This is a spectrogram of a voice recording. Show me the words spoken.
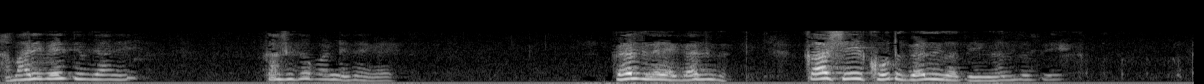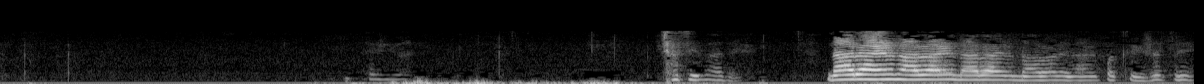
हमारी बेइज्जती हो जा रही। काशी का पंडित है गए। कर्ज गए गर्ज काशी खुद गर्ज करती सच्ची बात है। नारायण नारायण नारायण नारायण नारायण पक्की सच्ची।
